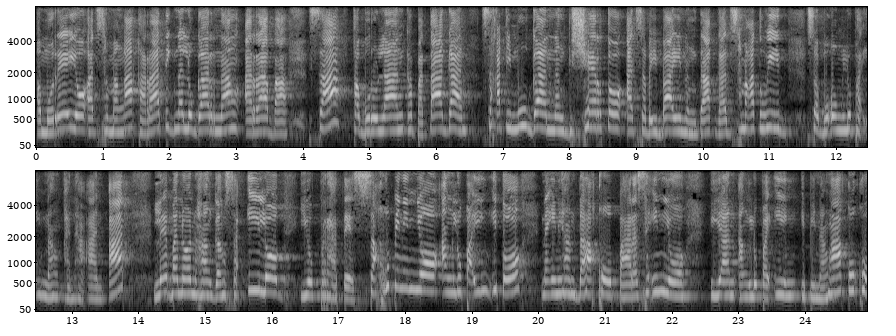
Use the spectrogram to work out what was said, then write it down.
Amoreo at sa mga karatig na lugar ng Araba, sa kaburulan, kapatagan, sa katimugan ng disyerto at sa baybayin ng dagat, sa makatuwid sa buong lupain ng Kanaan. At Lebanon hanggang sa ilog Euphrates. Sakupin ninyo ang lupaing ito na inihanda ko para sa inyo. Iyan ang lupaing ipinangako ko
